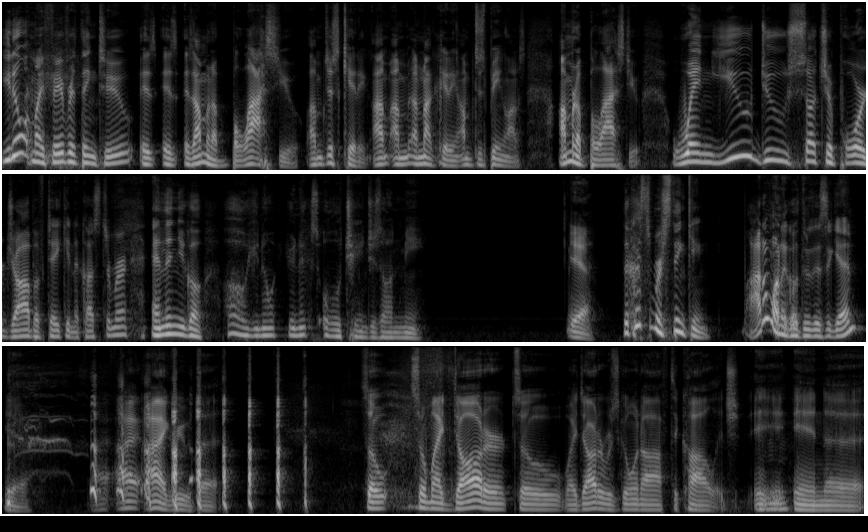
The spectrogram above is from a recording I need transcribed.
You know what my favorite thing too is is is I'm gonna blast you. I'm just kidding. I'm I'm I'm not kidding. I'm just being honest. I'm gonna blast you when you do such a poor job of taking the customer, and then you go, oh, you know what? Your next oil change is on me. Yeah, The customer's thinking, I don't want to go through this again. yeah. I, I agree with that. So so my daughter, so my daughter was going off to college Mhm. i- in uh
